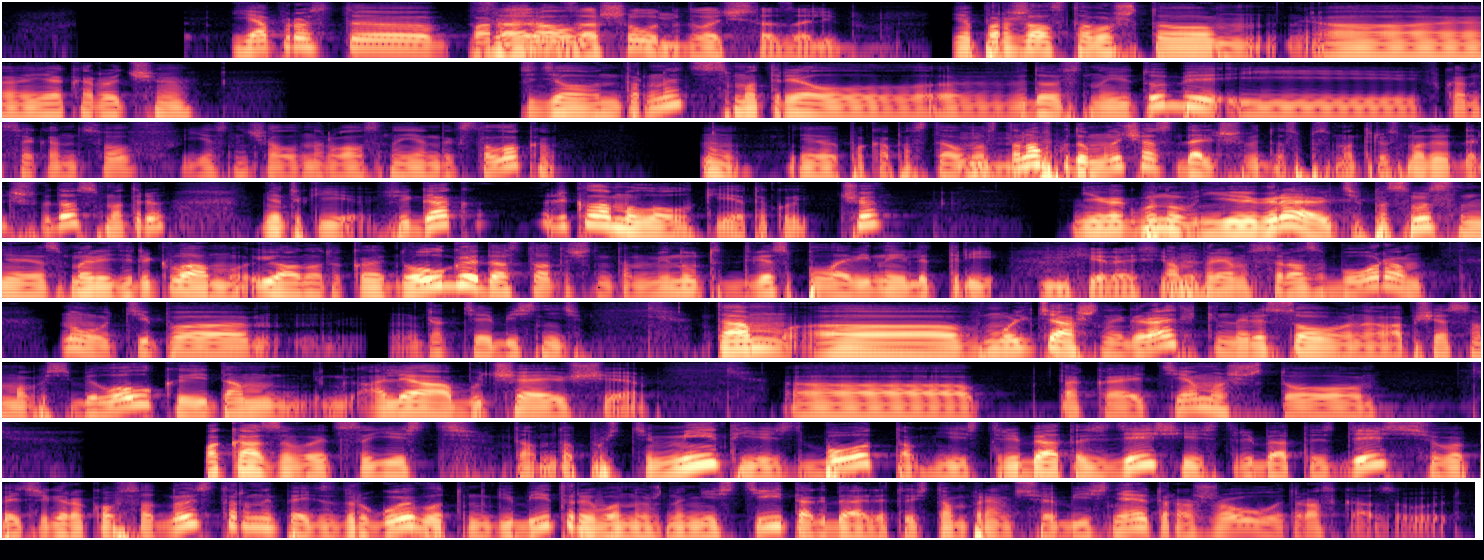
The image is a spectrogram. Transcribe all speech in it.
Я просто За- поржал. зашел и на два часа залип. Я поржал с того, что э, я, короче, сидел в интернете, смотрел э, видос на Ютубе, и в конце концов я сначала нарвался на Яндекс Толока. Ну, я пока поставил на установку, думаю, ну сейчас дальше видос посмотрю, смотрю дальше видос, смотрю. Мне такие, фигак, реклама лолки. Я такой, чё? Я как бы, ну, в нее играю, типа, смысл мне смотреть рекламу? И она такая долгая достаточно, там, минуты две с половиной или три. Нихера себе. Там прям с разбором. Ну, типа, как тебе объяснить? Там э, в мультяшной графике нарисована вообще сама по себе лолка, и там а обучающая э, такая тема, что показывается, есть там, допустим, мид, есть бот, там есть ребята здесь, есть ребята здесь, всего 5 игроков с одной стороны, 5 с другой, вот ингибитор, его нужно нести и так далее. То есть там прям все объясняют, разжевывают, рассказывают.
